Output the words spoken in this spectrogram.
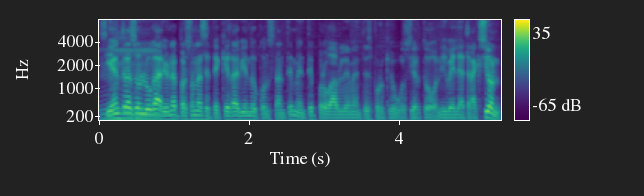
Si entras a un lugar y una persona se te queda viendo constantemente, probablemente es porque hubo cierto nivel de atracción.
